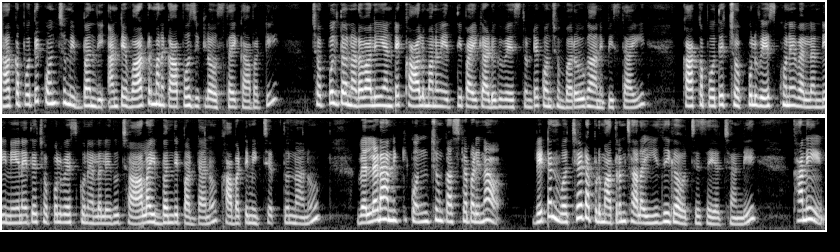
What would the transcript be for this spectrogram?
కాకపోతే కొంచెం ఇబ్బంది అంటే వాటర్ మనకు ఆపోజిట్లో వస్తాయి కాబట్టి చెప్పులతో నడవాలి అంటే కాలు మనం ఎత్తి పైకి అడుగు వేస్తుంటే కొంచెం బరువుగా అనిపిస్తాయి. కాకపోతే చెప్పులు వేసుకునే వెళ్ళండి. నేనైతే చెప్పులు వేసుకుని వెళ్ళలేదు. చాలా ఇబ్బంది పడ్డాను. కాబట్టి మీకు చెప్తున్నాను. వెళ్ళడానికి కొంచెం కష్టపడినా రిటర్న్ వచ్చేటప్పుడు మాత్రం చాలా ఈజీగా వచ్చేసేయచ్చండి. కానీ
